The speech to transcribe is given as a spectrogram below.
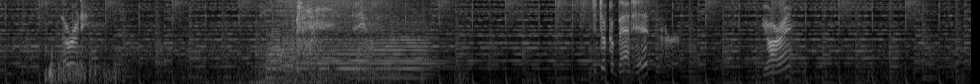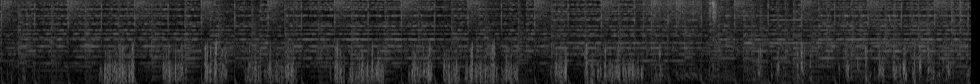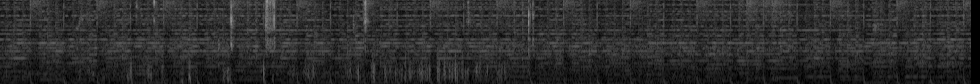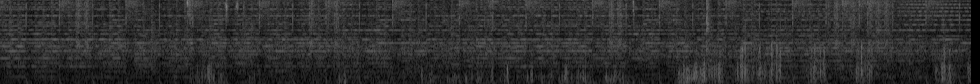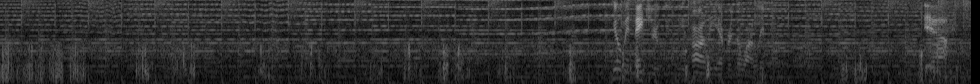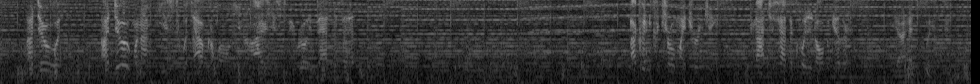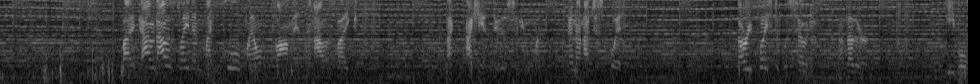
Human nature, we, we hardly ever know our limits. Yeah. I do it with... I do it when I'm used to with alcohol, you know, I used to be really bad with that. I couldn't control my drinking, and I just had to quit it altogether. Yeah, I had to quit it too. Like, I, I was laying in my pool of my own vomit, and I was like, I, I can't do this anymore. And then I just quit. I replaced it with soda, another evil.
